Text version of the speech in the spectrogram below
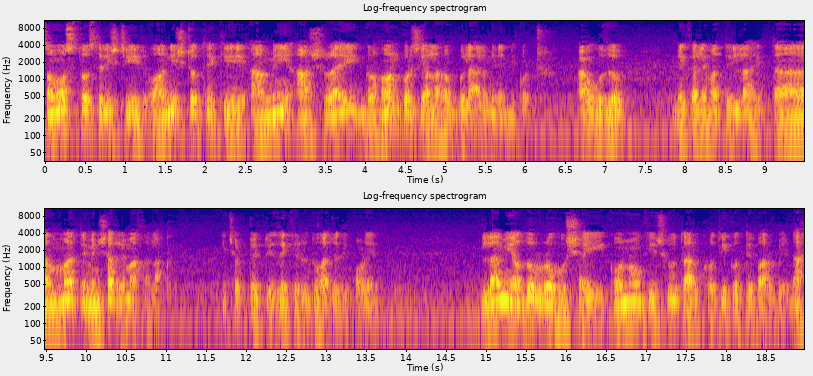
সমস্ত সৃষ্টির অনিষ্ট থেকে আমি আশ্রয় গ্রহণ করছি আল্লাহ রব্বুল আলমিনের নিকট। আউজ এই ছোট্ট একটি জিকির, দোয়া যদি পড়েন লামিয়াদুর রহু সাই কোনো কিছু তার ক্ষতি করতে পারবে না।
